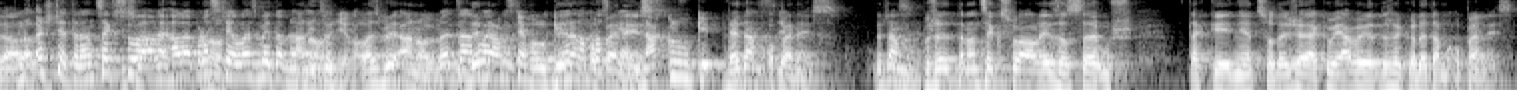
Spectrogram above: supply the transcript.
já- No ještě transexuály, ale prostě lesby tam nemají co dělat. Lesby, ano. Jde jsou prostě holky, jde tam prostě na kluky, Jde tam prostě o penis. Jde tam, protože transexuály zase už taky něco, takže jako já bych řekl, jde tam o penis.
